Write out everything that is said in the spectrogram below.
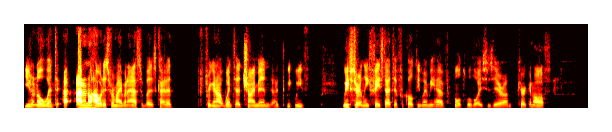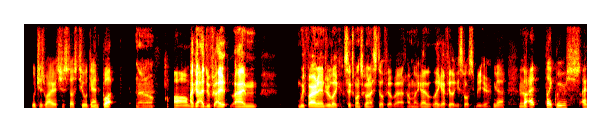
you don't know when to. I, I don't know how it is for him. I haven't asked him, but it's kind of figuring out when to chime in. I, we, we've we've certainly faced that difficulty when we have multiple voices here on Kirk and off, which is why it's just us two again. But I know. um, I, I do. I I'm. We fired Andrew like six months ago, and I still feel bad. I'm like, I like, I feel like he's supposed to be here. Yeah, Yeah. but I, like we were, I,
